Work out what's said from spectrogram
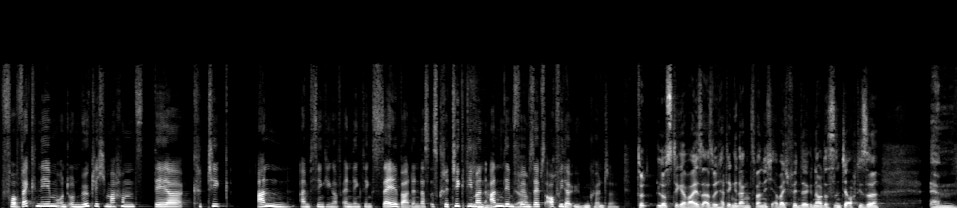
Vorwegnehmen und unmöglich machen der Kritik an I'm Thinking of Ending Things selber, denn das ist Kritik, die man an dem ja. Film selbst auch wieder üben könnte. Lustigerweise, also ich hatte den Gedanken zwar nicht, aber ich finde genau, das sind ja auch diese, ähm,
